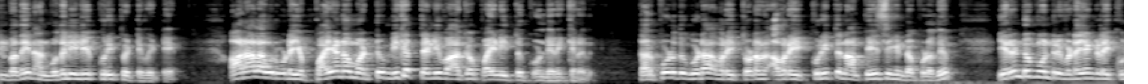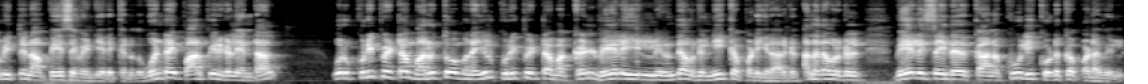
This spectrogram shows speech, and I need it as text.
என்பதை நான் முதலிலே குறிப்பிட்டு விட்டேன். ஆனால் அவருடைய பயணம் மட்டும் மிக தெளிவாக பயணித்துக் கொண்டிருக்கிறது. தற்பொழுது கூட அவரை தொடர் அவரை குறித்து நாம் பேசுகின்ற பொழுது இரண்டு மூன்று விடயங்களை குறித்து நாம் பேச வேண்டியிருக்கிறது. ஒன்றை பார்ப்பீர்கள் என்றால் ஒரு குறிப்பிட்ட மருத்துவமனையில் குறிப்பிட்ட மக்கள் வேலையில் இருந்து அவர்கள் நீக்கப்படுகிறார்கள் அல்லது அவர்கள் வேலை செய்ததற்கான கூலி கொடுக்கப்படவில்லை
